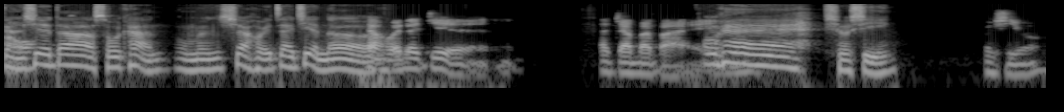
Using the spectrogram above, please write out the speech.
感谢大家收看，我们下回再见了，下回再见，大家拜拜。OK，休息，休息吗？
